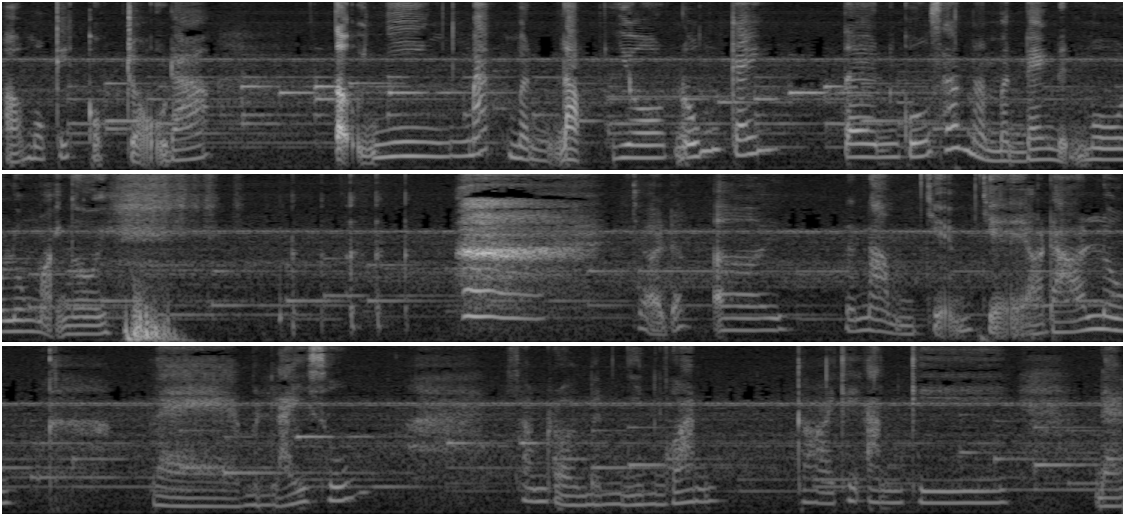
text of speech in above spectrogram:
ở một cái cột trụ đó tự nhiên mắt mình đập vô đúng cái tên cuốn sách mà mình đang định mua luôn mọi người. Trời đất ơi, nó nằm chễm chệ ở đó luôn. Và mình lấy xuống, xong rồi mình nhìn quanh, coi cái anh kia đã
